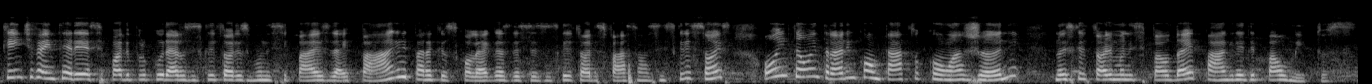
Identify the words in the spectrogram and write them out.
Quem tiver interesse pode procurar os escritórios municipais da IPAGRE para que os colegas desses escritórios façam as inscrições ou então entrar em contato com a Jane no escritório municipal da IPAGRE de Palmitos.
